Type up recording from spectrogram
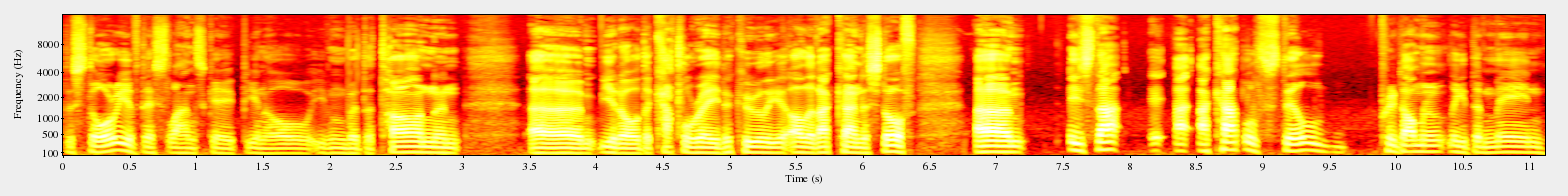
the story of this landscape, you know, even with the Táin and, um, you know, the cattle raider Cooley, all of that kind of stuff. Um, is that, are cattle still predominantly the main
